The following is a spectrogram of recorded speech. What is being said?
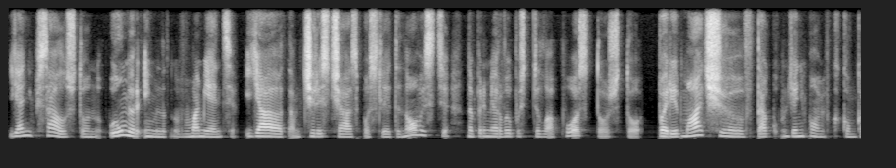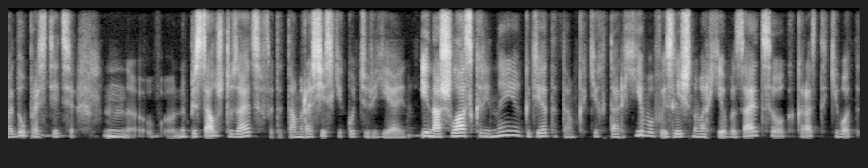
Я не писала, что он умер именно в моменте. Я там через час после этой новости, например, выпустила пост, то, что париматч э, в так, я не помню в каком году, простите, написал, что Зайцев это там российский кутюрье. И нашла скрины где-то там каких-то архивов, из личного архива Зайцева, как раз-таки вот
